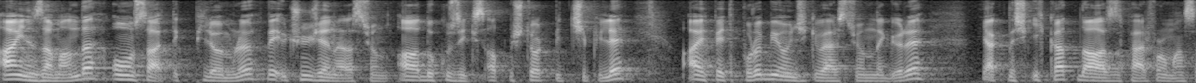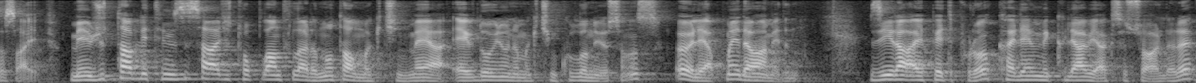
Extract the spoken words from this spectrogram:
Aynı zamanda 10 saatlik pil ömrü ve 3. jenerasyon A9X 64 bit çip ile iPad Pro bir önceki versiyonuna göre yaklaşık iki kat daha hızlı performansa sahip. Mevcut tabletinizi sadece toplantılarda not almak için veya evde oyun oynamak için kullanıyorsanız öyle yapmaya devam edin. Zira iPad Pro kalem ve klavye aksesuarları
